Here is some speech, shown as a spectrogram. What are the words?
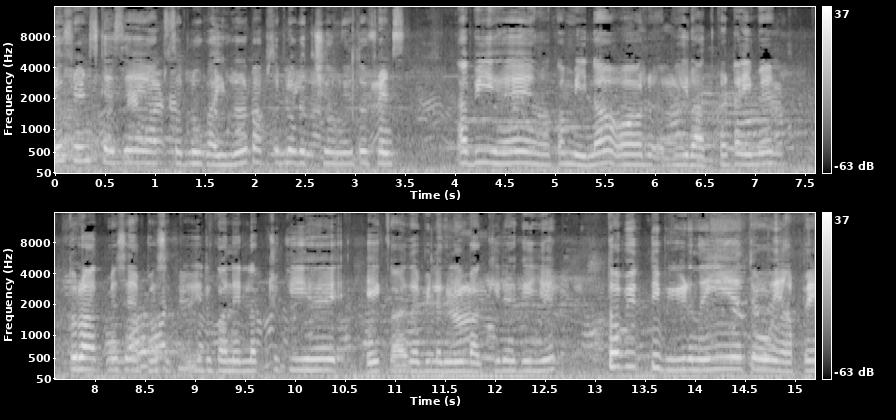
हेलो फ्रेंड्स कैसे हैं आप सब लोग? आई होप आप सब लोग अच्छे होंगे। तो फ्रेंड्स अभी है यहाँ का मेला और अभी रात का टाइम है। तो रात में से यहाँ पे सब दुकानें लग चुकी है। एक आध अभी लगनी बाकी रह गई है। तो अभी इतनी भीड़ नहीं है तो यहाँ पे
